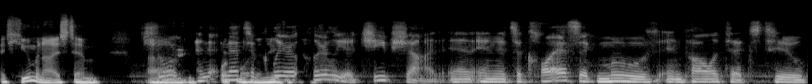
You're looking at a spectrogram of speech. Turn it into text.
it humanized him Sure, um, and, and that's a clear, clearly a cheap shot, and and it's a classic move in politics to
